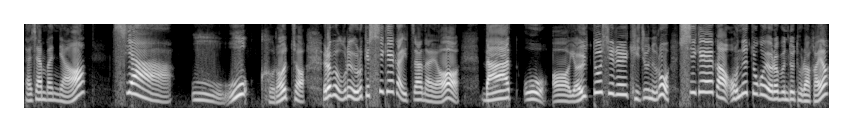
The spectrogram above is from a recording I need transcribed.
다시 한번요. 샤우 그렇죠. 여러분, 우리 이렇게 시계가 있잖아요. 낮, 오, 어, 12시를 기준으로 시계가 어느 쪽으로 여러분들 돌아가요?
